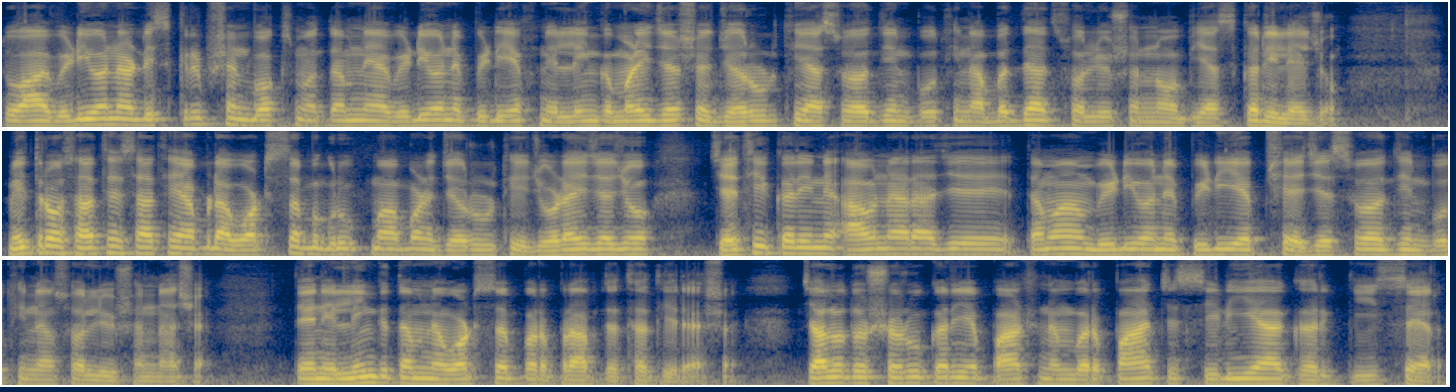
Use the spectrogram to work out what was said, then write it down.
તો આ વિડીયોના ડિસ્ક્રિપ્શન બોક્સમાં તમને આ વીડિયો અને પીડીએફની લિંક મળી જશે. જરૂરથી આ સ્વાધ્યન પોથીના બધા જ સોલ્યુશનનો અભ્યાસ કરી લેજો. મિત્રો, સાથે સાથે આપણા વોટ્સઅપ ગ્રુપમાં પણ જરૂરથી જોડાઈ જજો. જેથી કરીને આવનારા જે તમામ વીડિયો અને પીડીએફ છે, જે સ્વાધીન પોથીના સોલ્યુશનના છે, તેની લિંક તમને વોટ્સઅપ પર પ્રાપ્ત થતી રહેશે. ચાલો તો શરૂ કરીએ પાઠ નંબર પાંચ, સીડિયા ઘર કી શેર.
